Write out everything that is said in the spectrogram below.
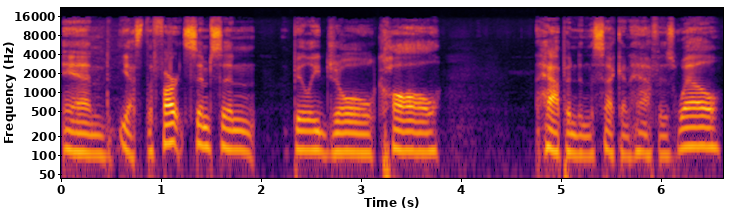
and yes, the Fart Simpson Billy Joel call happened in the second half as well.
